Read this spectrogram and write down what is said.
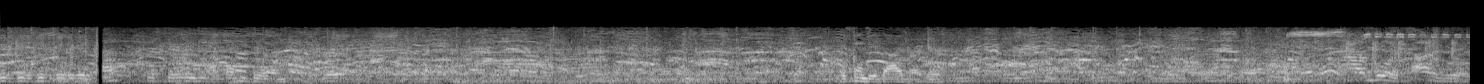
It's gonna be a dive right here. Out of wood, out of wood.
